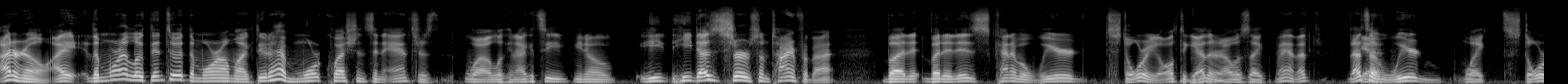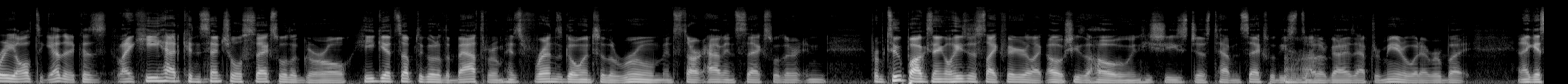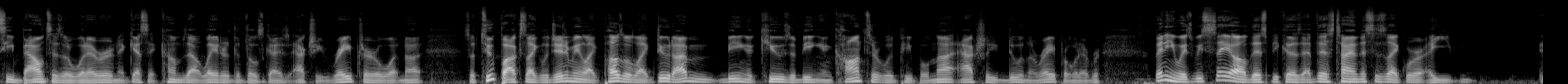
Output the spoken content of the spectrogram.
I don't know. I the more I looked into it, the more I'm like, dude, I have more questions than answers while looking. I could see, you know, he he does serve some time for that, but it, but it is kind of a weird story altogether. Mhm. I was like, man, that's that's Yeah. a weird like story altogether because like he had consensual sex with a girl. He gets up to go to the bathroom. His friends go into the room and start having sex with her. And from Tupac's angle, he's just like figure like, oh, she's a hoe and he, she's just having sex with these Uh-huh. other guys after me or whatever. But and I guess he bounces or whatever. And I guess it comes out later that those guys actually raped her or whatnot. So Tupac's like legitimately like puzzled, like, dude, I'm being accused of being in concert with people, not actually doing the rape or whatever. But anyways, we say all this because at this time, this is like we're a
